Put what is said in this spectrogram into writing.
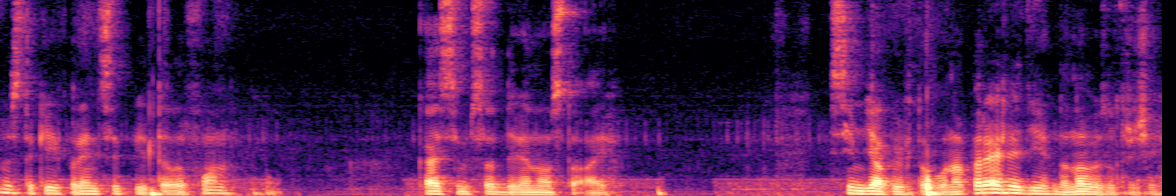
Ось такий, в принципі, телефон К790i. Всім дякую, хто був на перегляді. До нових зустрічей.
